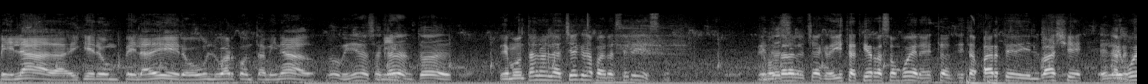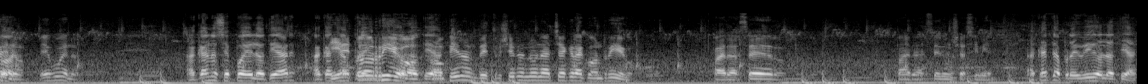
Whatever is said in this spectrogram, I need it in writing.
pelada y que era un peladero o un lugar contaminado. No, vinieron, sacaron todas... Desmontaron la chacra para hacer eso. Desmontaron la chacra. Y estas tierras son buenas, esta, esta parte del valle es, mejor. bueno, es bueno. Acá no se puede lotear, acá Tiene está todo riego, lotear. rompieron, destruyeron una chacra con riego para hacer, para hacer un yacimiento. Acá está prohibido lotear,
